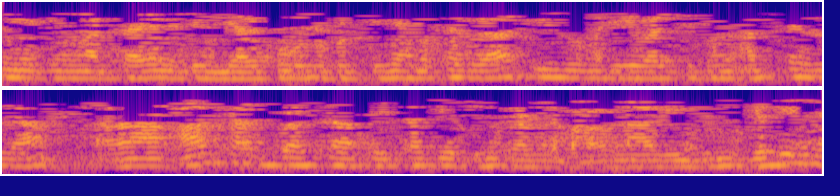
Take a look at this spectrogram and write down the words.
මේ කියනවත් අය මෙතෙන් යල් කෝණ පුත්තියම කරලා සීලුම දේවල් තිබුණ අත්හැරලා ආකාශ අපේ සතිය දිනු ගන්න භාවනාවේ යෙදෙන්න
